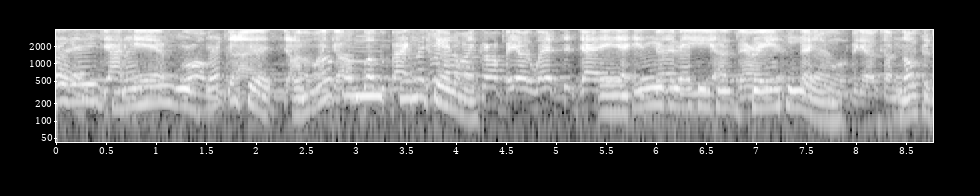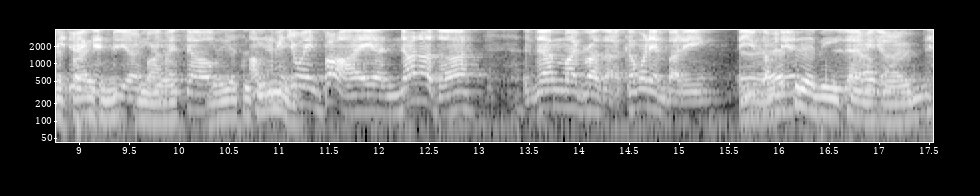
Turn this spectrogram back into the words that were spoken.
Hey guys, Dan my here name is from the Kut, Dynamite and welcome Welcome back to my to channel. another Minecraft video where today is going to be a very special video because I'm And not going to be doing this in video by myself. You'll get to I'm going to be joined by none other than my brother. Come on in, buddy. Are you Uh, coming that's in? gonna be there we kinda go. awkward.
